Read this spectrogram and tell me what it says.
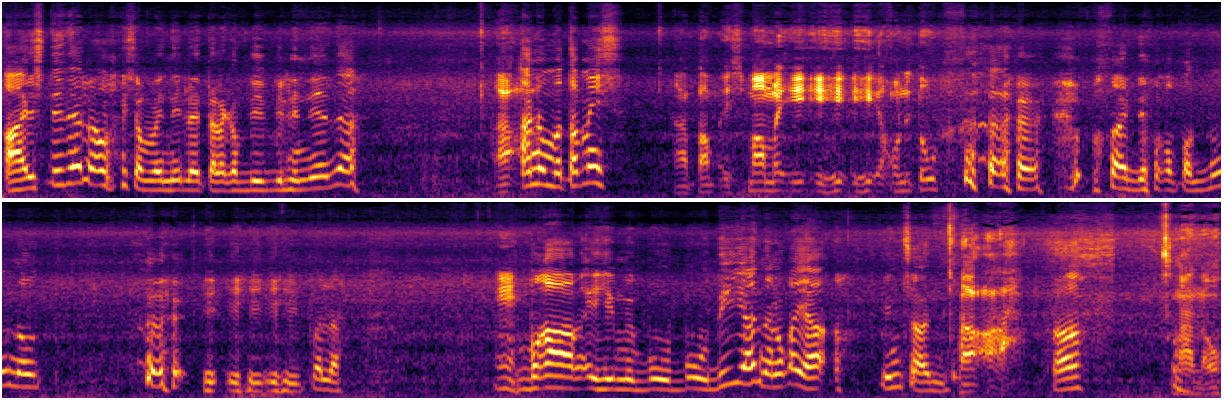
Ayos din ano. Sa Manila talaga bibili niya na. Ah, Ano, matamis? Ah, tamis. Mama, iihi ako nito. Baka di makapagbunot. Ihihi pala. Mm. Baka ang ihi may buo-buo di yan. Ano kaya? Minsan. Ah, Ha? ah. Ano?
